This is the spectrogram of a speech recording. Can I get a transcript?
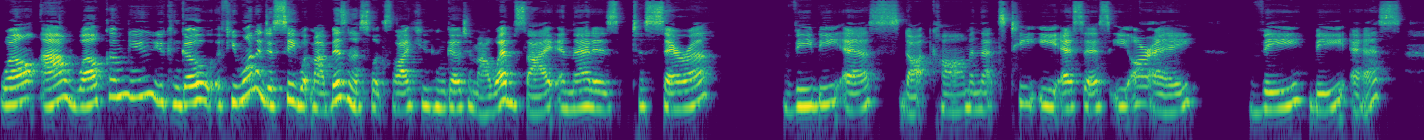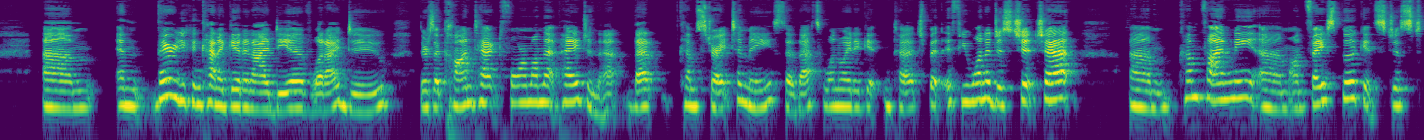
Well, I welcome you. You can go, if you want to just see what my business looks like, you can go to my website, and that is tesseravbs.com, and that's T E S S E R A V B S. Um, and there you can kind of get an idea of what I do. There's a contact form on that page, and that that comes straight to me. So that's one way to get in touch. But if you want to just chit chat, um, come find me um, on Facebook. It's just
